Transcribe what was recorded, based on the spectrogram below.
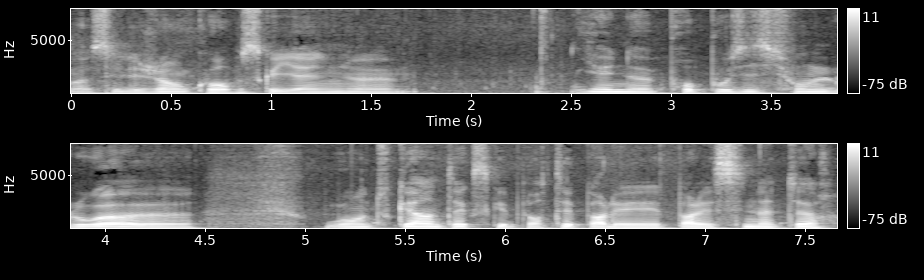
Bah, c'est déjà en cours parce qu'il y, a une, une proposition de loi, ou en tout cas un texte qui est porté par les, par les sénateurs,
